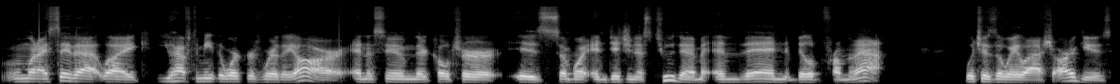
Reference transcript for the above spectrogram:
When I say that, like you have to meet the workers where they are and assume their culture is somewhat indigenous to them and then build from that which is the way Lasch argues,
